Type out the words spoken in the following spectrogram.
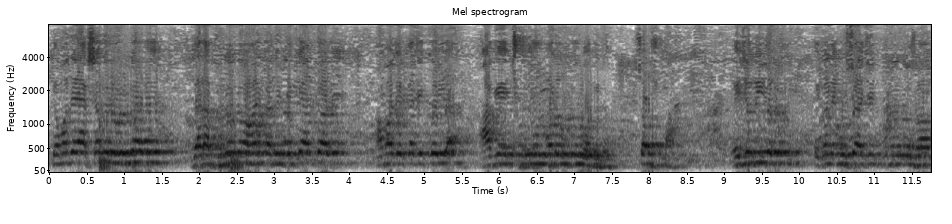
কি আমাদের একসাথে লড়তে হবে যারা পুরনো হয় তাদের ডেকে আনতে হবে। আমাদের কাছে কই আগে ছোট বড় কেউ হবে না। সব সমান। এই জন্যই দেখুন এখানে বসে আছেন পুরনো সব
